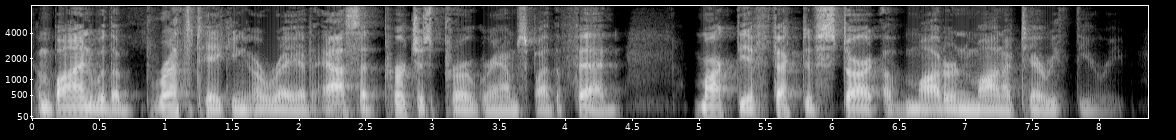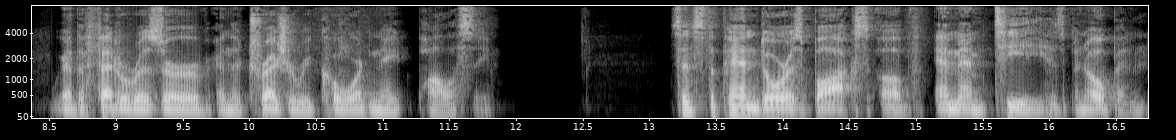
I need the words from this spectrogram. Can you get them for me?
combined with a breathtaking array of asset purchase programs by the Fed, marked the effective start of modern monetary theory, where the Federal Reserve and the Treasury coordinate policy. Since the Pandora's box of MMT has been open,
